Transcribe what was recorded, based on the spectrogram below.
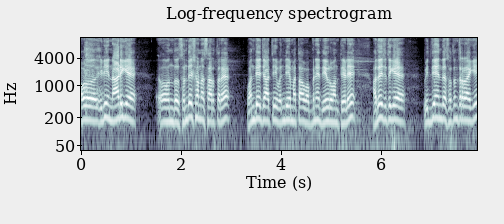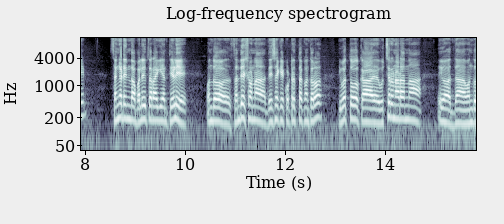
ಅವರು ಇಡೀ ನಾಡಿಗೆ ಒಂದು ಸಂದೇಶವನ್ನು ಸಾರ್ತಾರೆ ಒಂದೇ ಜಾತಿ ಒಂದೇ ಮತ, ಒಬ್ಬನೇ ದೇವರು ಅಂತೇಳಿ. ಅದೇ ಜೊತೆಗೆ ವಿದ್ಯೆಯಿಂದ ಸ್ವತಂತ್ರರಾಗಿ, ಸಂಘಟನೆಯಿಂದ ಬಲಯುತರಾಗಿ ಅಂತೇಳಿ ಒಂದು ಸಂದೇಶವನ್ನು ದೇಶಕ್ಕೆ ಕೊಟ್ಟಿರ್ತಕ್ಕಂಥವ್ರು. ಇವತ್ತು ಕಾ ಉಚ್ಚರ ನಾಡನ್ನು ಒಂದು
